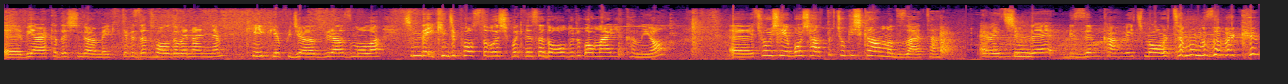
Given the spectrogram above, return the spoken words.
Ee, bir arkadaşını görmeye gitti. Biz de Tolga ben annem keyif yapacağız. Biraz mola. Şimdi de ikinci posta bulaşık makinesine doldurduk. Onlar yıkanıyor. Ee, çoğu şeyi boşalttık. Çok iş kalmadı zaten. Evet şimdi bizim kahve içme ortamımıza bakın.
